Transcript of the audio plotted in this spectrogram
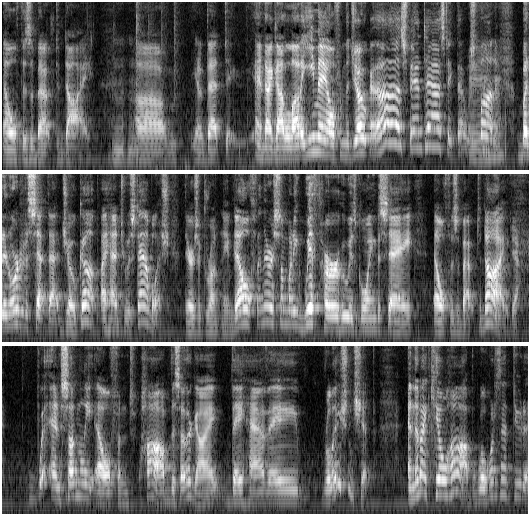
Elf is about to die. Um, you know that, and I got a lot of email from the joke. Ah, that's fantastic. That was fun. But in order to set that joke up, I had to establish there's a grunt named Elf, and there's somebody with her who is going to say Elf is about to die. Yeah. And suddenly, Elf and Hob, this other guy, they have a relationship. And then I kill Hob. Well, what does that do to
